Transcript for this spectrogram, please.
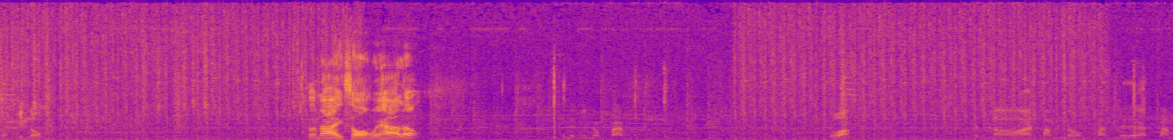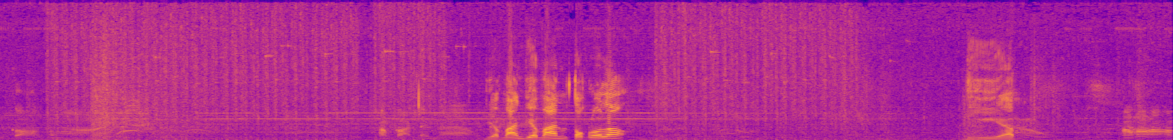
ผมกินนม ขข้างหน้าอีกสองไปหาแล้ว เดี๋ยวกินขนมแป๊บร่วงเรียบร้อยปั๊มขนมปั๊มเลือดปั๊มเกาะก่อนปั๊มเกาะเต็มแล้วเหยียบมันเหยียบมันตกรถแล้วเหยียบเอาเอาเอาเอา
